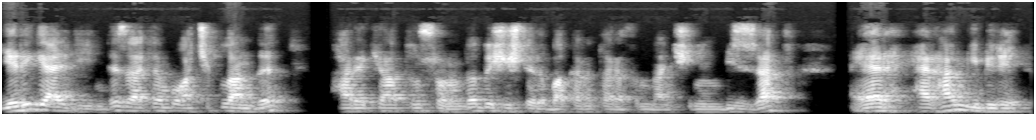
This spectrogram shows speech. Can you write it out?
yeri geldiğinde zaten bu açıklandı. Harekatın sonunda Dışişleri Bakanı tarafından Çin'in bizzat eğer herhangi biri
